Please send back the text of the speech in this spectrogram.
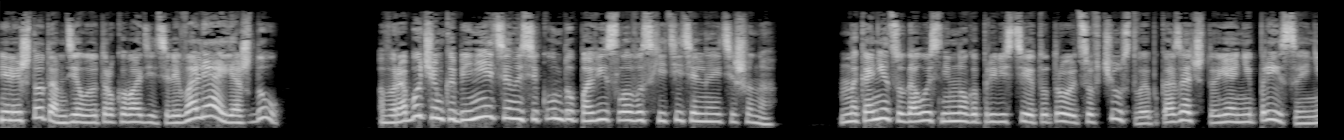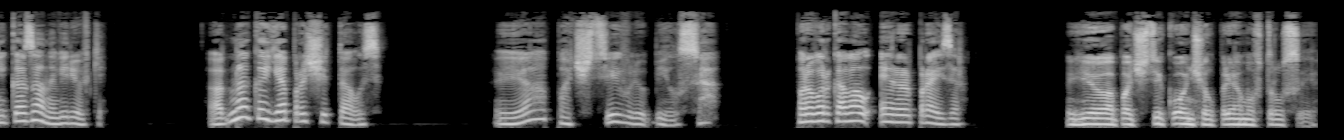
Или что там делают руководители? Валяй, я жду». В рабочем кабинете на секунду повисла восхитительная тишина. Наконец удалось немного привести эту троицу в чувство и показать, что я не приса и не коза на веревке. Однако я просчиталась. «Я почти влюбился», — проворковал Эрер Прайзер. «Я почти кончил прямо в трусы»,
